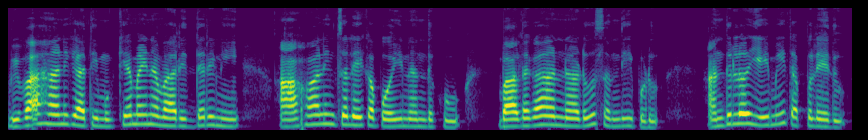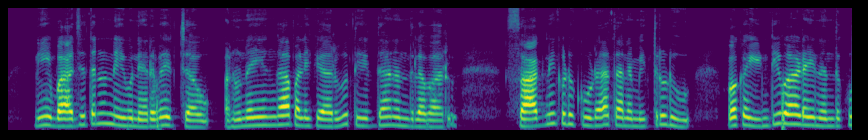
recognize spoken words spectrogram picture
వివాహానికి అతి ముఖ్యమైన వారిద్దరిని ఆహ్వానించలేకపోయినందుకు బాధగా అన్నాడు సందీపుడు. అందులో ఏమీ తప్పులేదు. నీ బాధ్యతను నీవు నెరవేర్చావు అనునయంగా పలికారు తీర్థానందుల వారు సాగ్నికుడు కూడా తన మిత్రుడు ఒక ఇంటివాడైనందుకు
